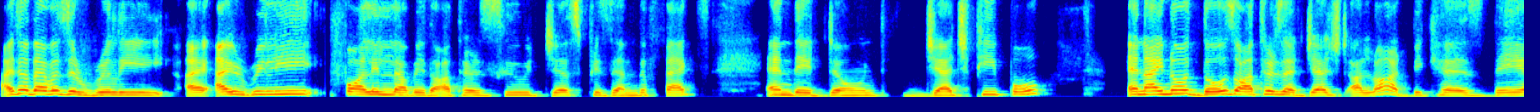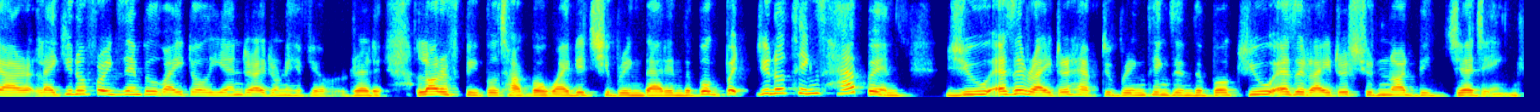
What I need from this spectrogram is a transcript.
I thought that was a really I, I really fall in love with authors who just present the facts and they don't judge people and i know those authors are judged a lot because they are like you know for example white oleander i don't know if you've read it. A lot of people talk about why did she bring that in the book? But you know things happen. You as a writer have to bring things in the book. You as a writer should not be judging.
